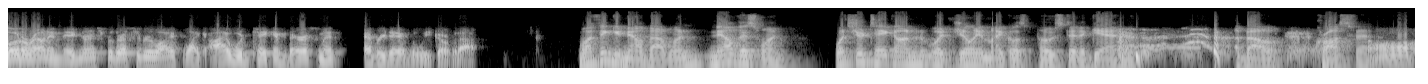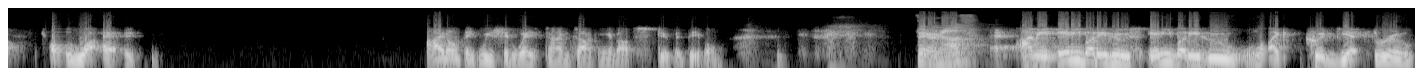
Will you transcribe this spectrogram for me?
float around in ignorance for the rest of your life? Like I would take embarrassment every day of the week over that. Well, I think you nailed that one. Nail this one. What's your take on what Jillian Michaels posted again about CrossFit? Uh, oh, what? I don't think we should waste time talking about stupid people. Fair enough. I mean, anybody who's anybody who like could get through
